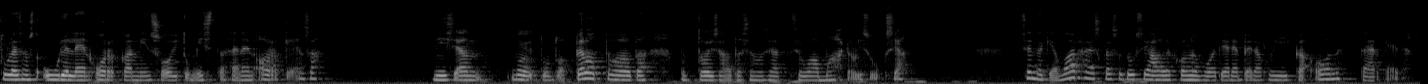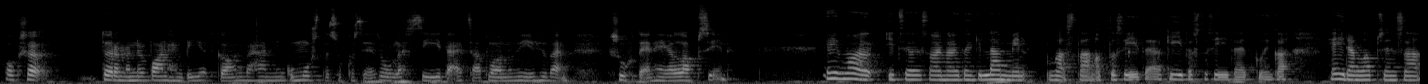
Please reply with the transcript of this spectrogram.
tulee semmoista uudelleen organisoitumista hänen arkeensa. Niin se on, voi tuntua pelottavalta, mutta toisaalta semmoisia, että se luo mahdollisuuksia. Sen takia varhaiskasvatus ja alle kolmenvuotiaiden pedagogiikka on tärkeää. Onko sä törmännyt vanhempia, jotka on vähän niin kuin mustasukkaisia sulle siitä, että sä oot luonut niin hyvän suhteen heidän lapsiin? Ei mä itse asiassa aina jotenkin lämmin vastaanotto siitä ja kiitosta siitä, että kuinka heidän lapsensa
